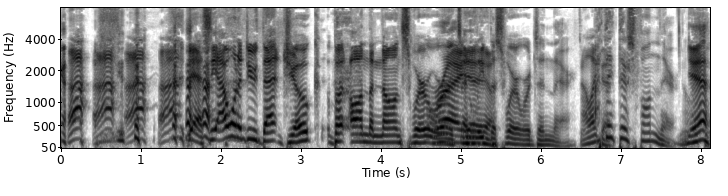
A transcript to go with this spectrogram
yeah, see, I want to do that joke, but on the non-swear words Right, and yeah, leave yeah. the swear words in there. I like I that. Think there's fun there. Yeah,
